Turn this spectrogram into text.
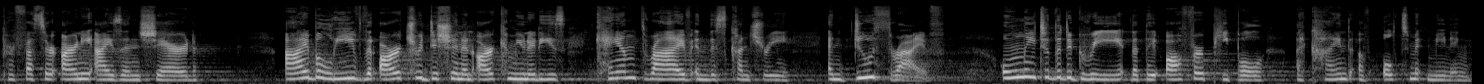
Professor Arnie Eisen, shared I believe that our tradition and our communities can thrive in this country and do thrive only to the degree that they offer people a kind of ultimate meaning.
